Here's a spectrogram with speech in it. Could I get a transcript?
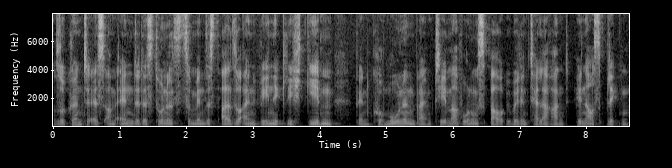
So könnte es am Ende des Tunnels zumindest also ein wenig Licht geben, wenn Kommunen beim Thema Wohnungsbau über den Tellerrand hinausblicken.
